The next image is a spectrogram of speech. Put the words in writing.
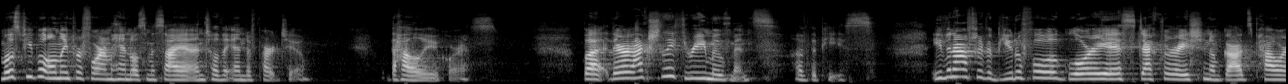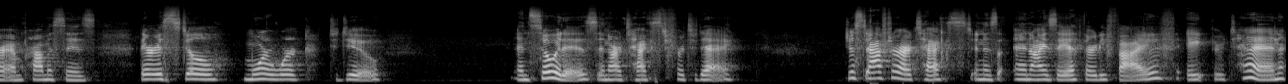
Most people only perform Handel's Messiah until the end of part two, the Hallelujah chorus. But there are actually three movements of the piece. Even after the beautiful, glorious declaration of God's power and promises, there is still more work to do. And so it is in our text for today. Just after our text in Isaiah 35, 8 through 10,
